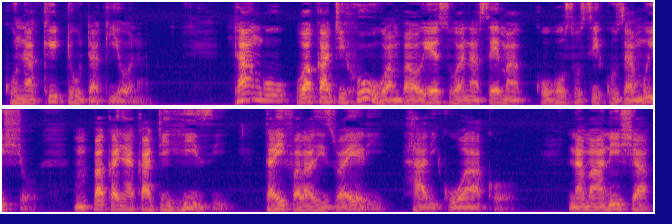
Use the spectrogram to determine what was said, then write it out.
kuna kitu utakiona. Tangu wakati huu ambao Yesu anasema kuhusu siku za mwisho mpaka nyakati hizi, taifa la Israeli halikuwako na maanisha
